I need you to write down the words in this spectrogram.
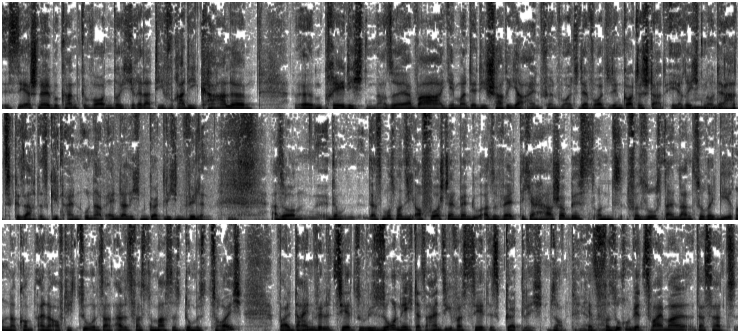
ist sehr schnell bekannt geworden durch relativ radikale ähm, Predigten. Also er war jemand, der die Scharia einführen wollte. Der wollte den Gottesstaat errichten mhm. und er hat gesagt, es gibt einen unabänderlichen göttlichen Willen. Also das muss man sich auch vorstellen, wenn du also weltlicher Herrscher bist und versuchst dein Land zu regieren, dann kommt einer auf dich zu und sagt, alles was du machst ist dummes Zeug, weil dein Wille zählt sowieso nicht. Das Einzige, was zählt, ist göttlich. So, ja. jetzt versuchen wir zweimal, das hat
